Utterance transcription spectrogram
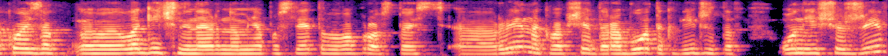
такой э, логичный, наверное, у меня после этого вопрос. То есть э, рынок вообще доработок виджетов, он еще жив?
